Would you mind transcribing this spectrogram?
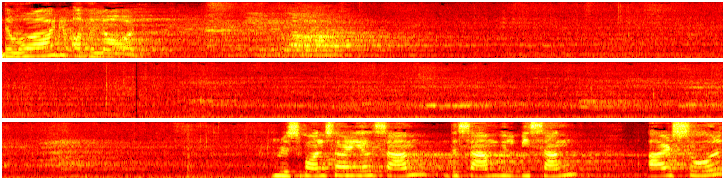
The word of the Lord. Responsorial Psalm. The psalm will be sung. Our soul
